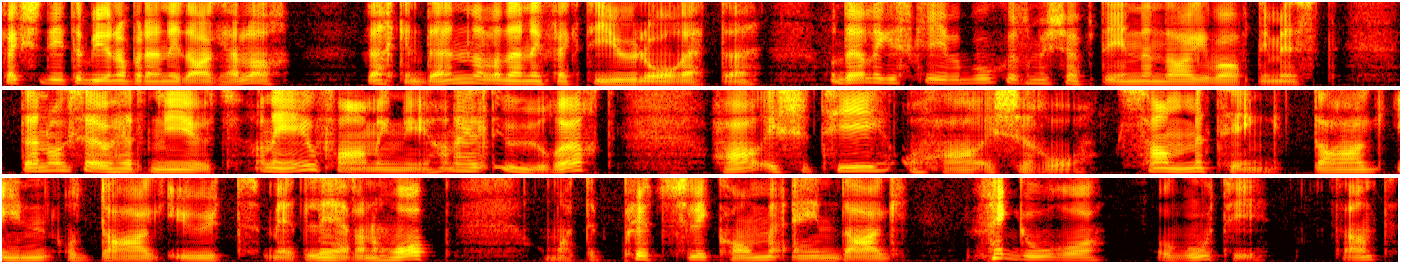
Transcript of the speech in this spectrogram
Fikk ikke tid til å begynne på den i dag heller. Verken den eller den jeg fikk til jul året etter. Og der ligger skriveboka som jeg kjøpte inn en dag jeg var optimist. Den òg ser jo helt ny ut. Han er jo faen meg ny. Han er helt urørt. Har ikke tid og har ikke råd. Samme ting, dag inn og dag ut, med et levende håp om at det plutselig kommer en dag med god råd og god tid. Sant?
